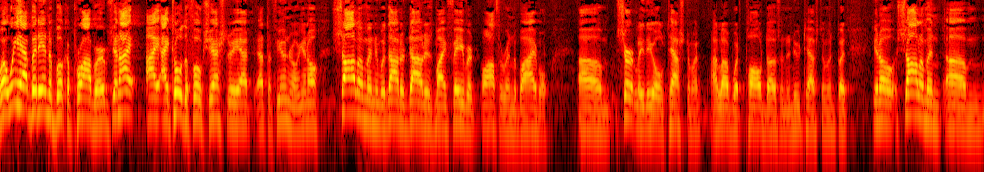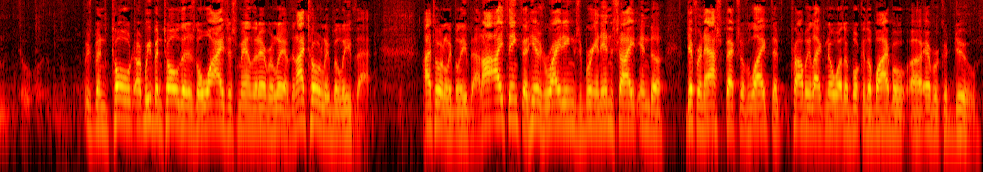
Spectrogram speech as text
Well, we have been in the book of Proverbs, and I, I, I, told the folks yesterday at, at the funeral, you know, Solomon, without a doubt, is my favorite author in the Bible. Um, certainly the Old Testament. I love what Paul does in the New Testament, but, you know, Solomon um, has been told, or we've been told that is the wisest man that ever lived, and I totally believe that. I totally believe that. I, I think that his writings bring an insight into different aspects of life that probably like no other book of the Bible uh, ever could do.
